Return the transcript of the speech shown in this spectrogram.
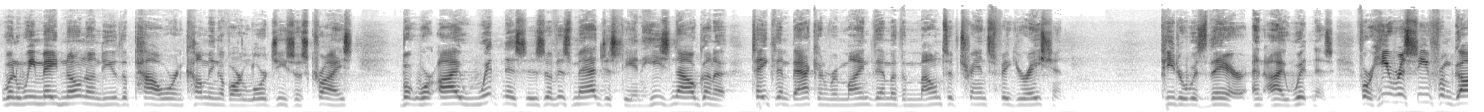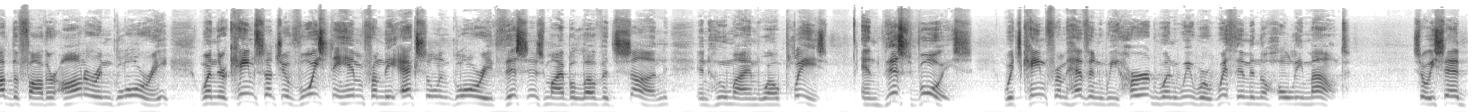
when we made known unto you the power and coming of our Lord Jesus Christ, but were eyewitnesses of his majesty. And he's now going to take them back and remind them of the Mount of Transfiguration. Peter was there, an eyewitness. For he received from God the Father honor and glory when there came such a voice to him from the excellent glory This is my beloved Son, in whom I am well pleased. And this voice, which came from heaven, we heard when we were with him in the holy mount. So he said,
